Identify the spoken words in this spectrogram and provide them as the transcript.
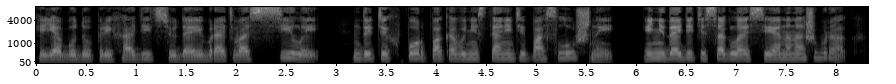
Я буду приходить сюда и брать вас силой до тех пор, пока вы не станете послушной и не дадите согласия на наш брак.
